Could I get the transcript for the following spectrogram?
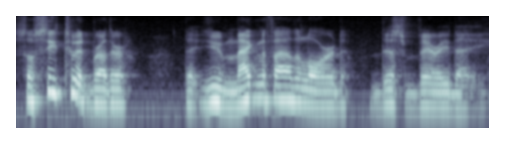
So see to it, brother, that you magnify the Lord this very day.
